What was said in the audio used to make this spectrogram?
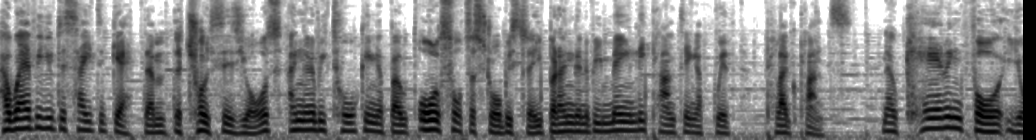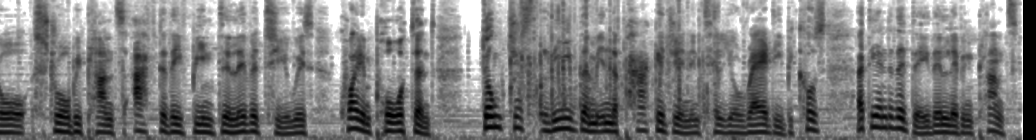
However you decide to get them, the choice is yours. I'm going to be talking about all sorts of strawberries today, but I'm going to be mainly planting up with plug plants. Now caring for your strawberry plants after they've been delivered to you is quite important don't just leave them in the packaging until you're ready because at the end of the day they're living plants.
